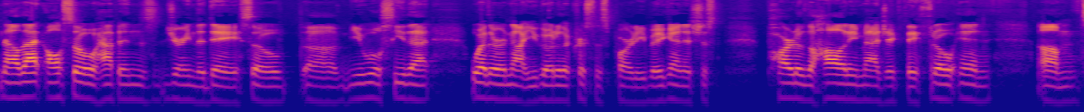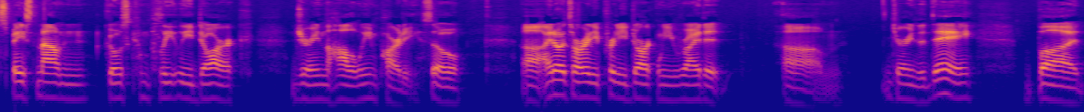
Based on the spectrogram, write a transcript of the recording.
Now that also happens during the day, so uh, you will see that whether or not you go to the Christmas party. But again, it's just part of the holiday magic they throw in. Um, Space Mountain goes completely dark during the Halloween party, so uh, I know it's already pretty dark when you ride it um, during the day, but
